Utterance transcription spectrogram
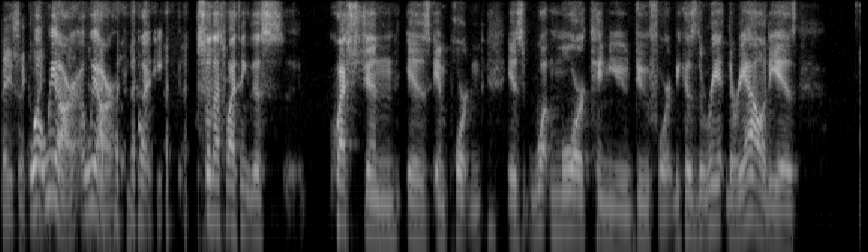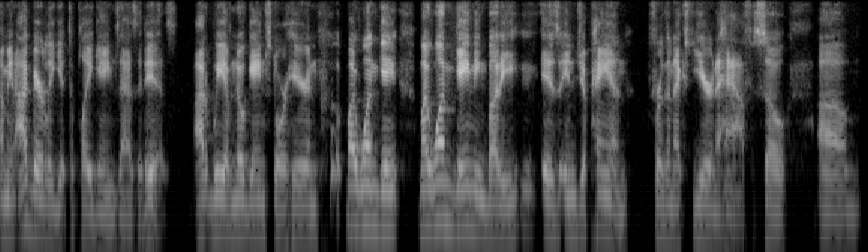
basically. well, we are, we are, but so that's why I think this question is important. Is what more can you do for it? Because the re- the reality is, I mean, I barely get to play games as it is. I, we have no game store here, and my one game, my one gaming buddy is in Japan for the next year and a half. So, um,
